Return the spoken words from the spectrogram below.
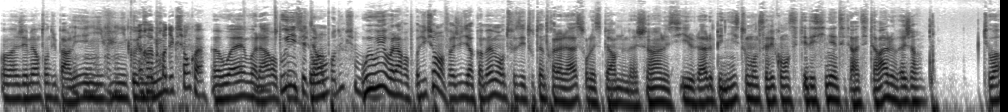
on n'a jamais entendu parler, ni vu ni connu. Reproduction, quoi. Euh, ouais, voilà. Oui, c'était reproduction. reproduction. Oui, oui, voilà, reproduction. Enfin, je veux dire, quand même, on te faisait tout un tralala sur le sperme, le machin, le ci, le là, le pénis. Tout le monde savait comment c'était dessiné, etc., etc. Le vagin. Tu vois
